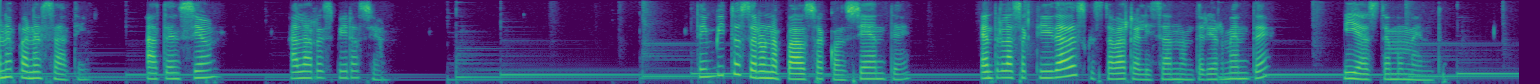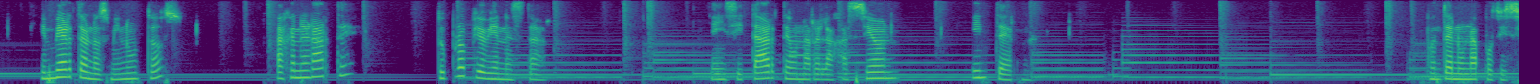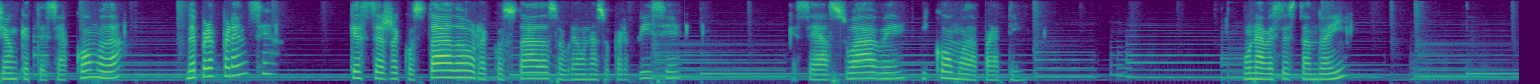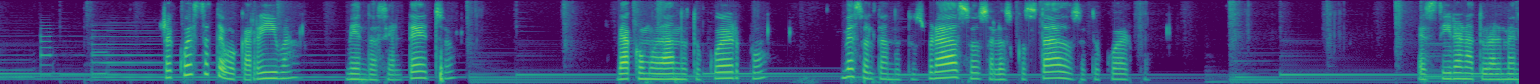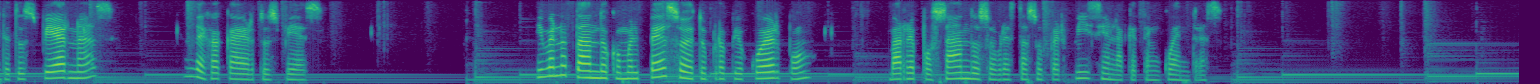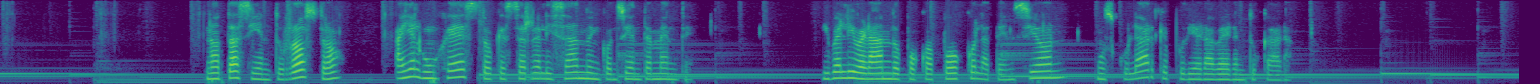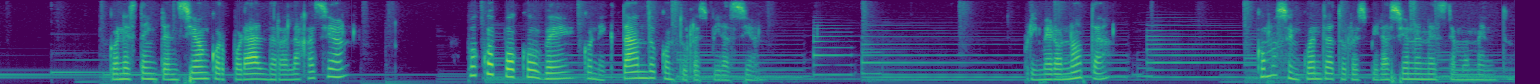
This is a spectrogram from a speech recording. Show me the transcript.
Anapanasati. Atención a la respiración. Te invito a hacer una pausa consciente entre las actividades que estabas realizando anteriormente y este momento. Invierte unos minutos a generarte tu propio bienestar e incitarte a una relajación interna. Ponte en una posición que te sea cómoda, de preferencia que estés recostado o recostada sobre una superficie que sea suave y cómoda para ti. Una vez estando ahí, recuéstate boca arriba, viendo hacia el techo. Ve acomodando tu cuerpo, ve soltando tus brazos a los costados de tu cuerpo. Estira naturalmente tus piernas deja caer tus pies. Y ve notando cómo el peso de tu propio cuerpo va reposando sobre esta superficie en la que te encuentras. Nota si en tu rostro hay algún gesto que estés realizando inconscientemente y ve liberando poco a poco la tensión muscular que pudiera haber en tu cara. Con esta intención corporal de relajación, poco a poco ve conectando con tu respiración. Primero nota cómo se encuentra tu respiración en este momento.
